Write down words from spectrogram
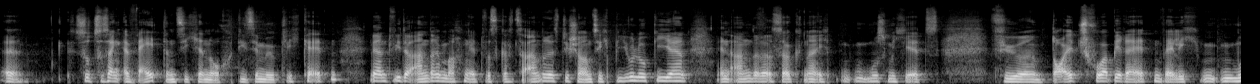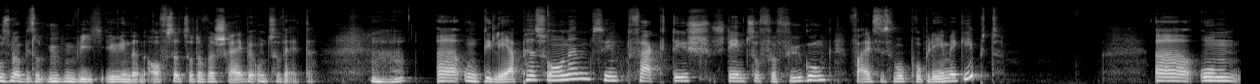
äh, sozusagen erweitern sich ja noch diese Möglichkeiten, während wieder andere machen etwas ganz anderes, die schauen sich Biologie an, ein anderer sagt, na, ich muss mich jetzt für Deutsch vorbereiten, weil ich muss noch ein bisschen üben, wie ich irgendeinen Aufsatz oder was schreibe und so weiter. Mhm. Und die Lehrpersonen sind faktisch, stehen zur Verfügung, falls es wo Probleme gibt äh, um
